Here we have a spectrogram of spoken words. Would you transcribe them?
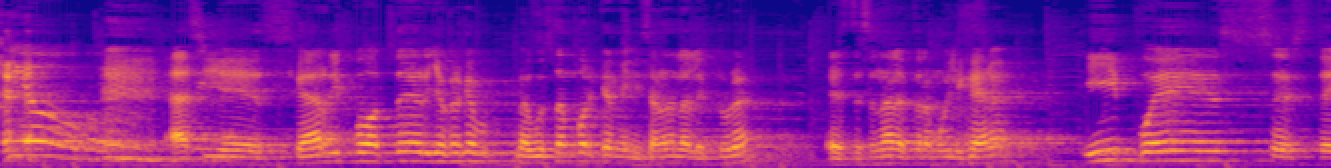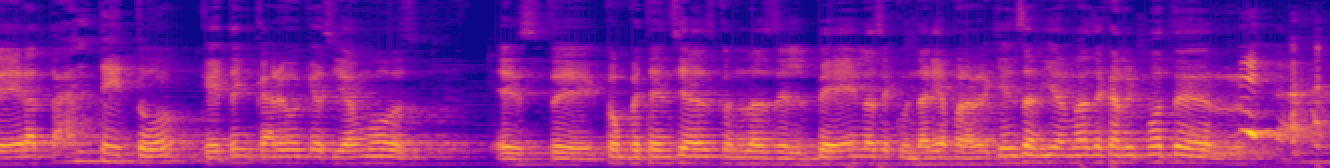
¿Qué hubo? Así es, Harry Potter, yo creo que me gustan porque me iniciaron en la lectura. Este es una lectura muy ligera. Y pues, este, era tan teto que te encargo que hacíamos este, competencias con las del B en la secundaria para ver quién sabía más de Harry Potter. Neta.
